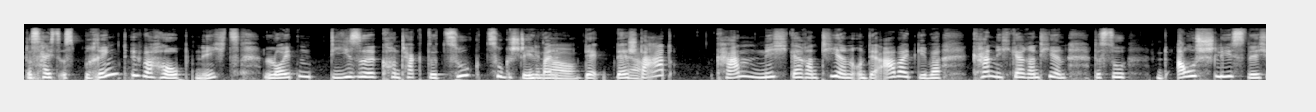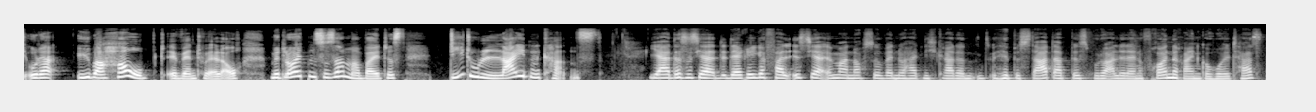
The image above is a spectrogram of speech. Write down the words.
Das heißt, es bringt überhaupt nichts, Leuten diese Kontakte zu, zugestehen, genau. weil der, der ja. Staat kann nicht garantieren und der Arbeitgeber kann nicht garantieren, dass du ausschließlich oder überhaupt eventuell auch mit Leuten zusammenarbeitest, die du leiden kannst. Ja, das ist ja, der Regelfall ist ja immer noch so, wenn du halt nicht gerade ein hippes Startup bist, wo du alle deine Freunde reingeholt hast,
